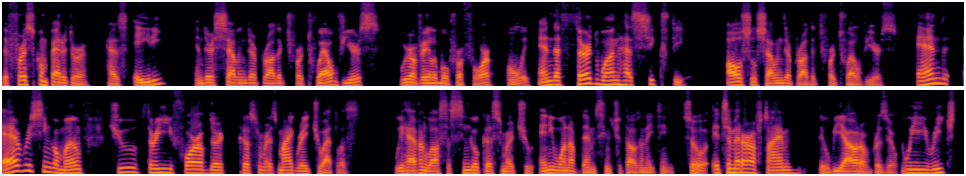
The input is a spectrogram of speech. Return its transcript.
The first competitor has 80 and they're selling their product for 12 years. We're available for four only. And the third one has 60, also selling their product for 12 years. And every single month, two, three, four of their customers migrate to Atlas. We haven't lost a single customer to any one of them since 2018. So it's a matter of time they'll be out of Brazil. We reached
